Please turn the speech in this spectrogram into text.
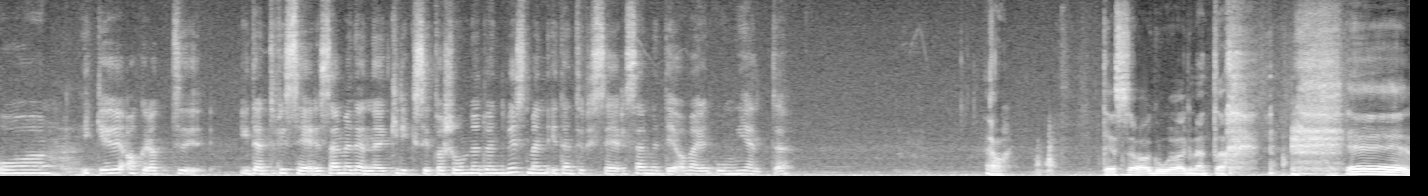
Og ikke akkurat identifisere seg med denne krigssituasjonen nødvendigvis, men identifisere seg med det å være en ung jente. Ja. Det syns jeg var gode argumenter. Eh,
